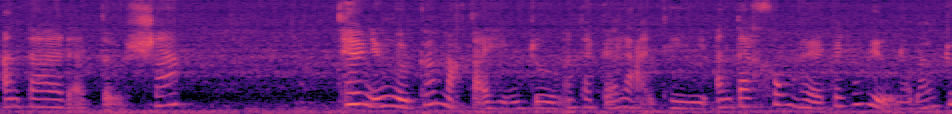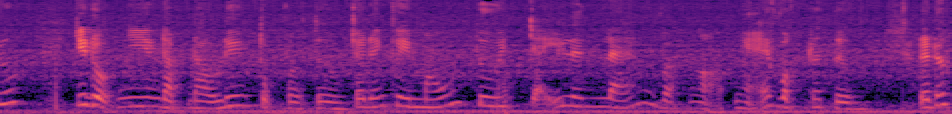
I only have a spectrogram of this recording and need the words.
anh ta đã tự sát. Theo những người có mặt tại hiện trường, anh ta kể lại thì anh ta không hề có dấu hiệu nào báo trước, chỉ đột nhiên đập đầu liên tục vào tường cho đến khi máu tươi chảy lên láng và ngọt ngẽ vật ra tường. Ra đất,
